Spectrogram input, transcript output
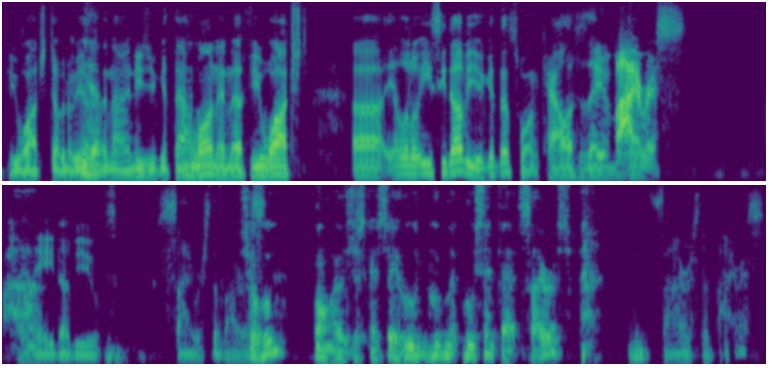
If you watched wwf yeah. in the 90s you get that mm-hmm. one. And if you watched uh a little ecw you get this one. Callis is a virus. Uh, in aew cyrus the virus. So who Oh, I was just going to say, who who who sent that? Cyrus. Cyrus the virus.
